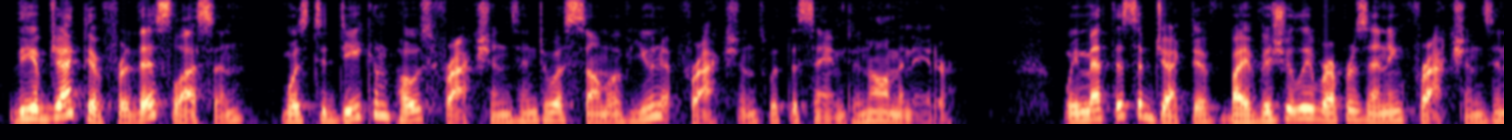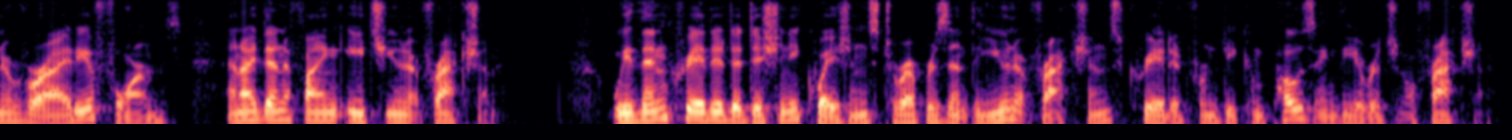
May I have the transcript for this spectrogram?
The objective for this lesson was to decompose fractions into a sum of unit fractions with the same denominator. We met this objective by visually representing fractions in a variety of forms and identifying each unit fraction. We then created addition equations to represent the unit fractions created from decomposing the original fraction.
